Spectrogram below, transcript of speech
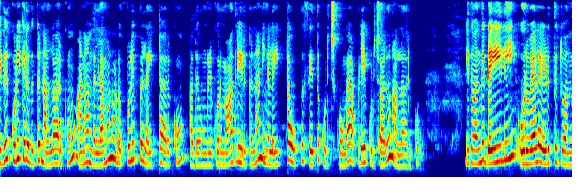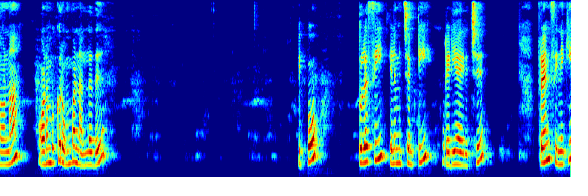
இது குடிக்கிறதுக்கு நல்லா இருக்கும். ஆனால் அந்த லெமனோட புளிப்பு லைட்டாக இருக்கும். அது உங்களுக்கு ஒரு மாதிரி இருக்குன்னா நீங்கள் லைட்டாக உப்பு சேர்த்து குடிச்சிக்கோங்க. அப்படியே குடித்தாலும் நல்லாயிருக்கும் இது வந்து டெய்லி ஒரு வேளை எடுத்துகிட்டு வந்தோன்னா உடம்புக்கு ரொம்ப நல்லது. இப்போது துளசி எலுமிச்சம் டீ ரெடி ஆயிடுச்சு ஃப்ரெண்ட்ஸ் இன்றைக்கி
